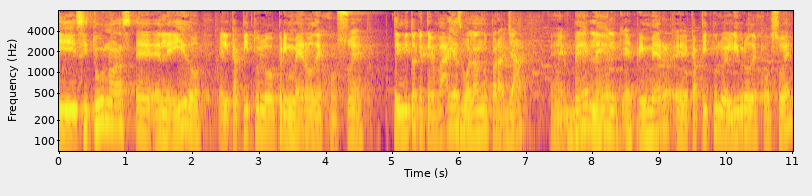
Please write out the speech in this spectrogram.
Y si tú no has eh, eh, leído el capítulo primero de Josué, te invito a que te vayas volando para allá. Eh, ve, lee el, primer capítulo del libro de Josué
